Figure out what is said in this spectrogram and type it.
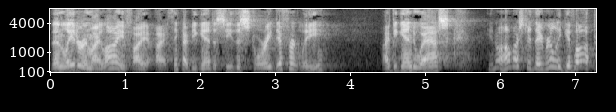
Then later in my life, I, I think I began to see this story differently. I began to ask, you know, how much did they really give up?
